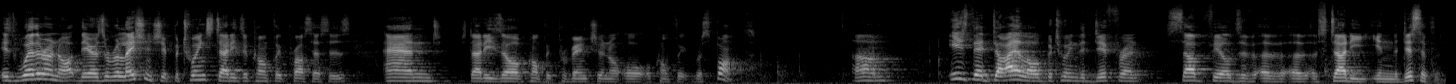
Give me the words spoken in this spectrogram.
is whether or not there is a relationship between studies of conflict processes and studies of conflict prevention or, or conflict response. Um, is there dialogue between the different subfields of, of, of, study in the discipline?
